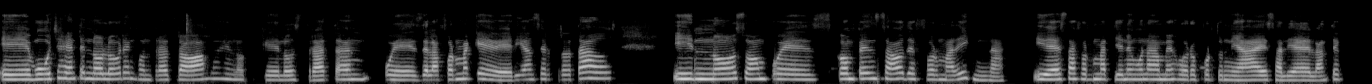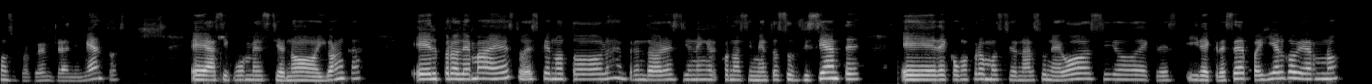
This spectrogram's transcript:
Eh, mucha gente no logra encontrar trabajos en los que los tratan pues de la forma que deberían ser tratados y no son pues compensados de forma digna y de esta forma tienen una mejor oportunidad de salir adelante con sus propios emprendimientos, eh, así como mencionó Ivanka. El problema de esto es que no todos los emprendedores tienen el conocimiento suficiente eh, de cómo promocionar su negocio y de crecer, pues y el gobierno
